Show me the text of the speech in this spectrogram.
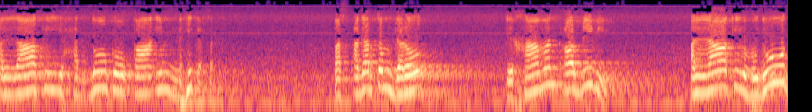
اللہ کی حدوں کو قائم نہیں کر سکتے۔ بس اگر تم ڈرو کہ خامن اور بیوی اللہ کی حدود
